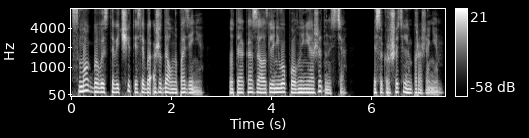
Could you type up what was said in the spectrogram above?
смог бы выставить щит, если бы ожидал нападения. но ты оказалась для него полной неожиданностью и сокрушительным поражением.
